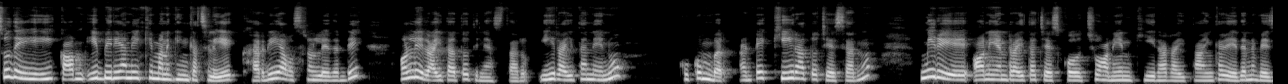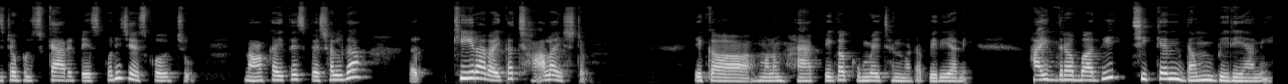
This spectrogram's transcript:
సో ది- ఈ కామ్ ఈ బిర్యానీకి మనకి ఇంకా అసలు ఏ కర్రీ అవసరం లేదండి. ఓన్లీ రైతాతో తినేస్తారు. ఈ రైతా నేను కుకుంబర్ అంటే కీరాతో చేశాను. మీరు ఆనియన్ రైతా చేసుకోవచ్చు ఆనియన్ కీరా రైతా ఇంకా ఏదైనా వెజిటబుల్స్ క్యారెట్ వేసుకొని చేసుకోవచ్చు. నాకైతే స్పెషల్గా కీరా రైతా చాలా ఇష్టం. ఇక మనం హ్యాపీగా కుమ్మేయచ్చు అనమాట biryani. Hyderabadi chicken dum biryani.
